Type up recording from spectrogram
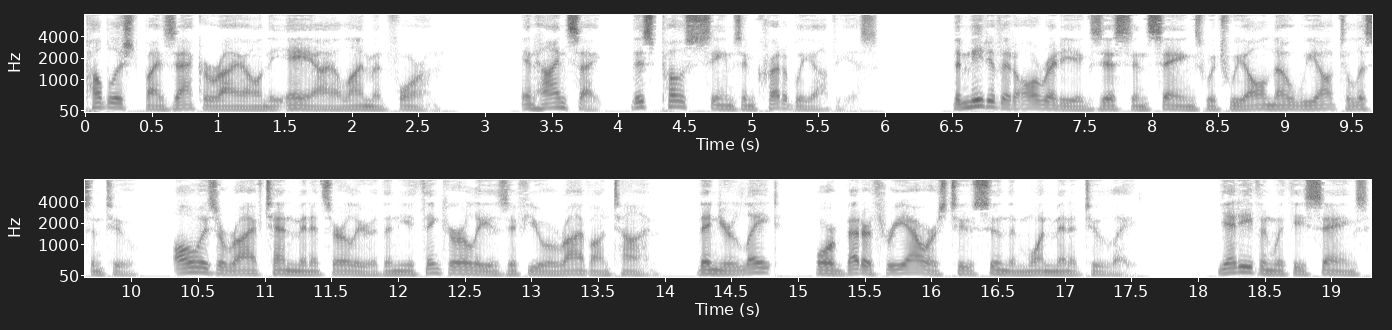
published by Xachariah on the AI Alignment Forum. In hindsight, this post seems incredibly obvious. The meat of it already exists in sayings which we all know we ought to listen to always arrive 10 minutes earlier than you think early is if you arrive on time, then you're late, or better 3 hours too soon than 1 minute too late. Yet, even with these sayings,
